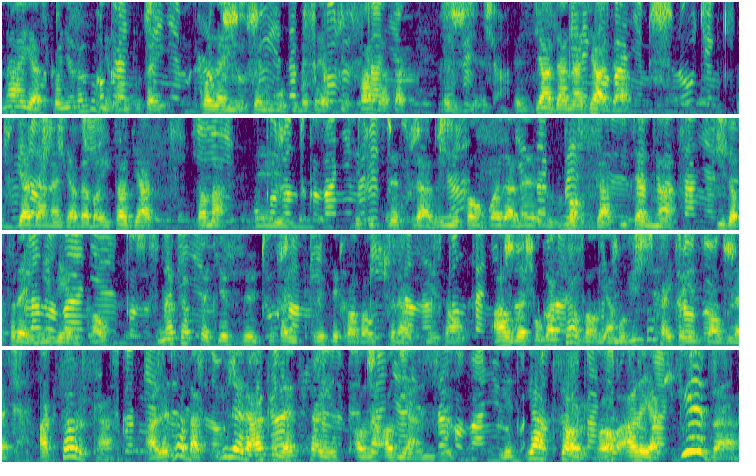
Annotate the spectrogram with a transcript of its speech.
no a Jaśko nie rozumie, on tutaj z kolei ten głupi, bo to jak się spada tak z z, dziada na dziada, z dziada na dziada, bo i to dziad to ma uporządkowaniem psychiczne sprawy życia, niepoukładane w mózgach i ten ma schizofrenię wielką. No to przecież y, tutaj skrytykował strasznie tą Aurę Pugaczową. Ja mówię, słuchaj, to jest w ogóle aktorka, ale zobacz, ile razy lepsza jest ona od Jandy. Jest i aktorką, ale jak śpiewa,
